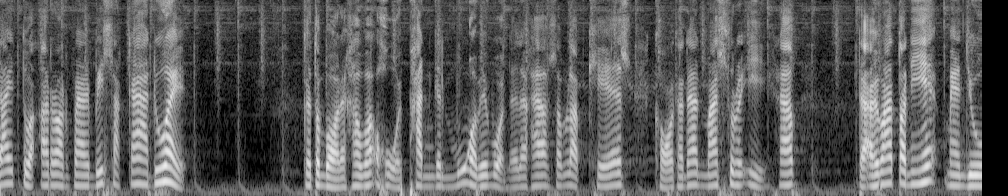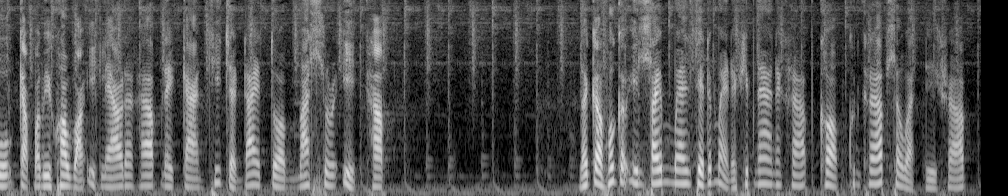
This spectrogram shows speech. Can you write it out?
ได้ตัวอารอนแวนบิสาก้าด้วยก็ต้องบอกนะครับว่าโอ้โหพันกันมั่วไปหมดเลยนะครับสำหรับเคสของทางด้านมัสซูรีครับแต่เอาว่าตอนนี้แมนยูกลับมามีความหวังอีกแล้วนะครับ ในการที่จะได้ตัวมัสซูรีครับ แล้วกลับพบกับ Insight Man เจอกันใหม่ในคลิปหน้านะครับ ขอบคุณครับ สวัสดีครับ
